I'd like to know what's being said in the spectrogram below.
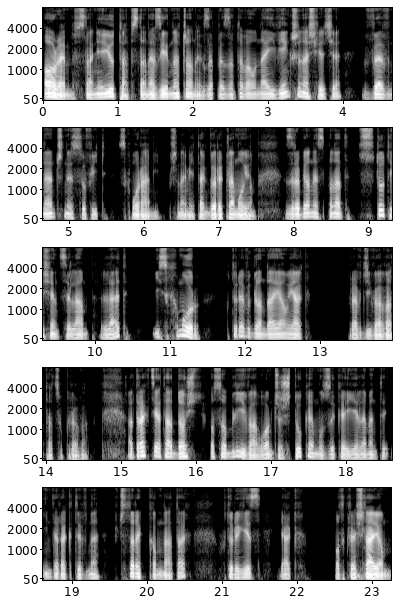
Orem w stanie Utah w Stanach Zjednoczonych zaprezentował największy na świecie wewnętrzny sufit z chmurami. Przynajmniej tak go reklamują. Zrobiony z ponad 100 tysięcy lamp LED i z chmur, które wyglądają jak prawdziwa wata cukrowa. Atrakcja ta dość osobliwa, łączy sztukę, muzykę i elementy interaktywne w czterech komnatach, w których jest, jak podkreślają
